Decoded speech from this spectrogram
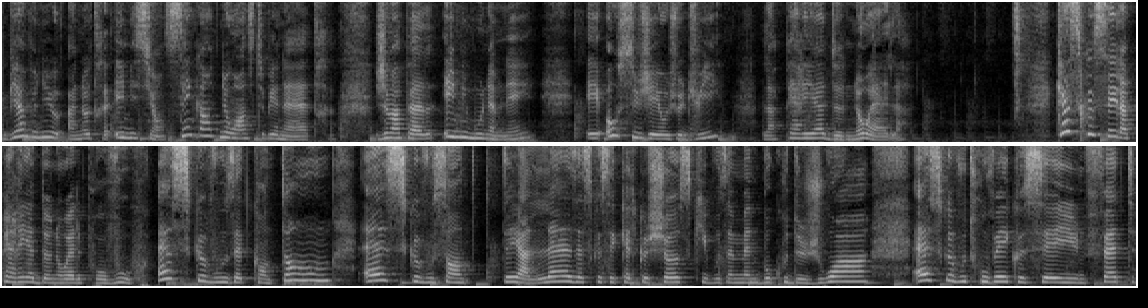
Bienvenue à notre émission 50 nuances de bien-être. Je m'appelle Amy Mounamne et au sujet aujourd'hui, la période de Noël. Qu'est-ce que c'est la période de Noël pour vous? Est-ce que vous êtes content? Est-ce que vous sentez à l'aise? Est-ce que c'est quelque chose qui vous amène beaucoup de joie? Est-ce que vous trouvez que c'est une fête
